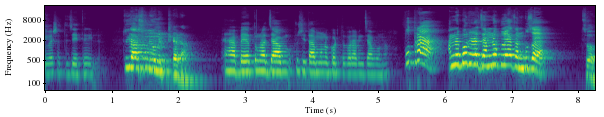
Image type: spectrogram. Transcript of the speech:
এই বাসাতে যেতে হইলে। তুই আসলে অনেক ঠেলা হ্যাঁ ভাইয়া তোমরা যা খুশি তা মনে করতে পারো আমি যাব না। পুত্রা আমরা বোনেরা যেমন লইয়া যান বুঝায়। চল।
